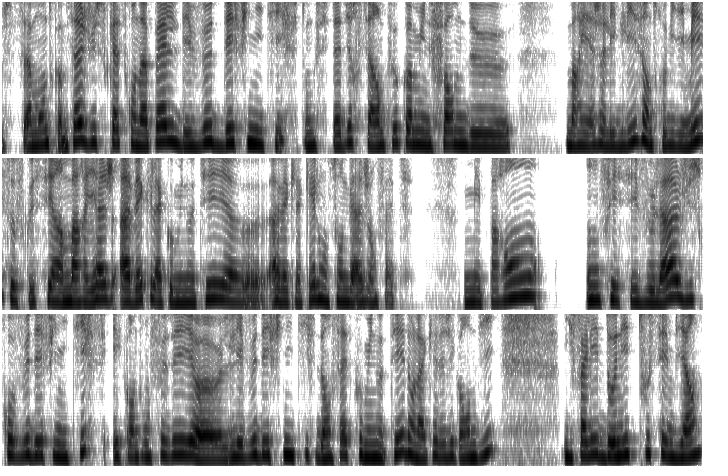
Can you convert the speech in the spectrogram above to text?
ça monte comme ça jusqu'à ce qu'on appelle des vœux définitifs. Donc, c'est-à-dire, c'est un peu comme une forme de mariage à l'église, entre guillemets, sauf que c'est un mariage avec la communauté avec laquelle on s'engage, en fait. Mes parents fait ces vœux-là jusqu'au vœu définitif. Et quand on faisait euh, les vœux définitifs dans cette communauté dans laquelle j'ai grandi, il fallait donner tous ses biens.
